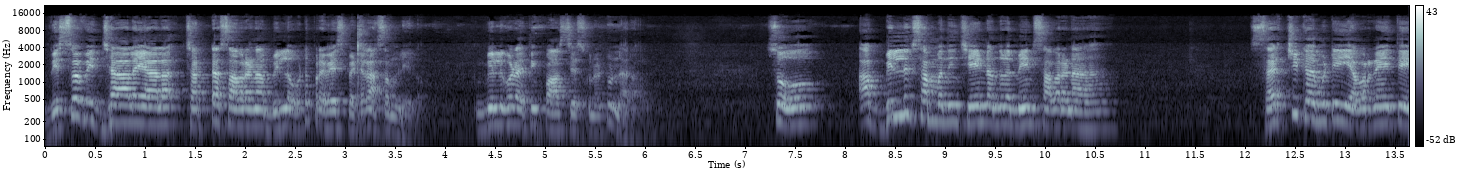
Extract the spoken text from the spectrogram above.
విశ్వవిద్యాలయాల చట్ట సవరణ బిల్లు ఒకటి ప్రవేశపెట్టారు అసెంబ్లీలో. బిల్లు కూడా ఐ థింక్ పాస్ చేసుకున్నట్టు ఉన్నారు వాళ్ళు. సో ఆ బిల్లుకు సంబంధించి ఏంటి అందులో మెయిన్ సవరణ? సెర్చ్ కమిటీ ఎవరినైతే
